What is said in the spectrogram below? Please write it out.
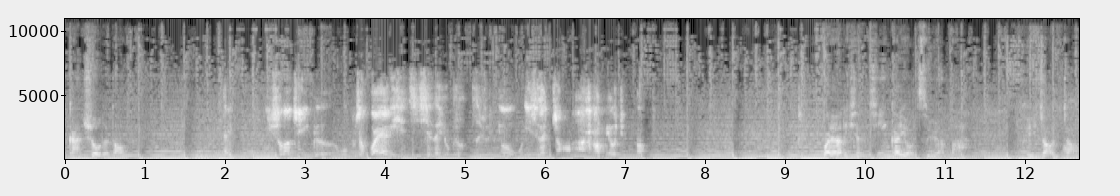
感受得到。哎，你说到这个，我不知道《怪鸭历险记》现在有没有资源，因为我一直在找，好像没有找到。《怪鸭历险记》应该有资源吧？可以找一找。啊，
